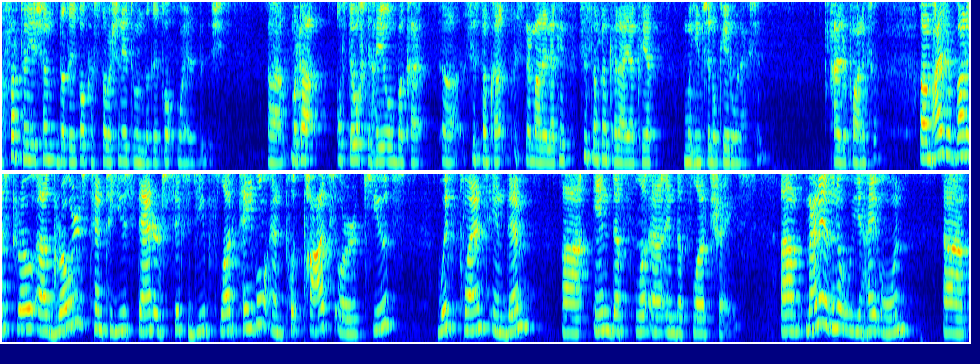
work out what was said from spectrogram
afartan iyo shan daqiiqo kastaba shan iyo toban daqiiqo waa inaad bedeshid marka qof dee waqti haya unba ka systemka isticmaalaya laakiin systemkan kale ayaa ka yar muhiimsan oo ka yar wanaagsan hydroponics. Um, hydroponics grow, uh, growers tend to use standard six deep flood table and put pots or cubes with plants in them uh, in the flo- uh, in the flood trays. Um, macnaheeduna uu yahay uun um,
